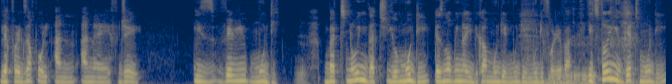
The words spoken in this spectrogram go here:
like for example an an ifj is very moody but knowing that you're moody does not mean now you become moody and moody and moody forever it's knowing you get moody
